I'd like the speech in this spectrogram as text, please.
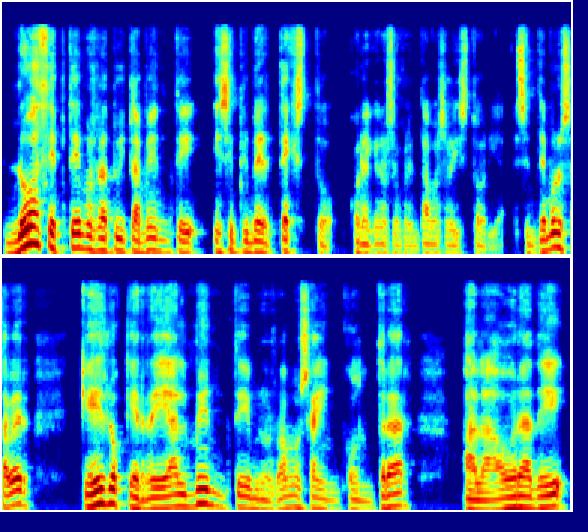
no aceptemos gratuitamente ese primer texto con el que nos enfrentamos a la historia. Sentémonos a ver qué es lo que realmente nos vamos a encontrar a la hora de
